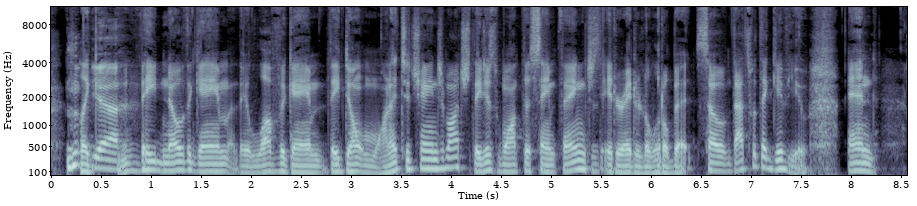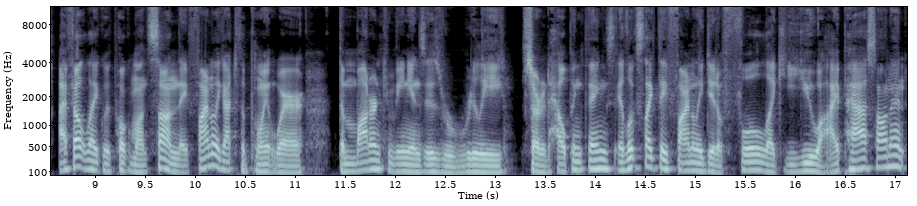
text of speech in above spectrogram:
Like Yeah. they know the game, they love the game, they don't want it to change much. They just want the same thing, just iterated a little bit. So that's what they give you. And I felt like with Pokemon Sun, they finally got to the point where the modern conveniences really started helping things. It looks like they finally did a full like UI pass on it.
